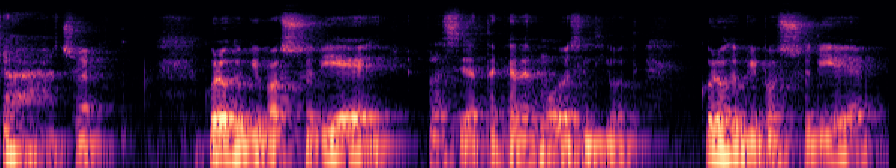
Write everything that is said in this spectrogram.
ah, cioè, quello che vi posso dire, ora siete attaccati al muro, sentivo, quello che vi posso dire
